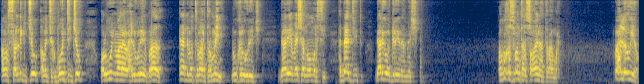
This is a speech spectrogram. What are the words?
ama saldhig joog ama jakboynti joog oo lagu imaanaya waxa lagu leeyahy brother. Inaad dhimato maarta maye nagu kala wareeji. Gaariga meeshaa noo marsii haddaad diido gaariga waa gelaynaa meesha. Waa ku qasbantaa soco inaan taraa marka. Waxa la ogyahay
